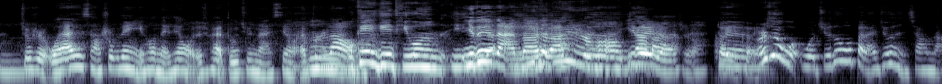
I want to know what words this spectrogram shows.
嗯就是我还在想，说不定以后哪天我就去拍独居男性了，哎，不知道，我给你给你提供一一堆男的一是吧？一堆人是吧？可以对，可以，而且我我觉得我本来就很像男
